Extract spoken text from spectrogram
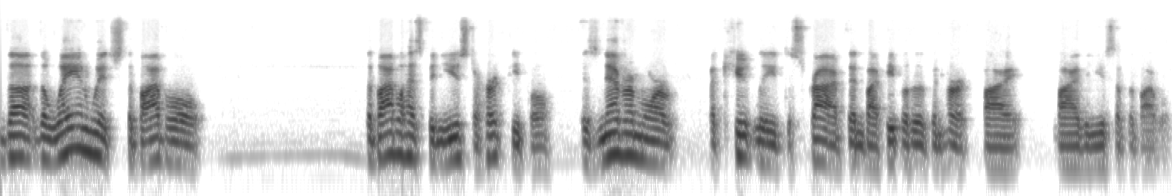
the the way in which the Bible the Bible has been used to hurt people is never more acutely described than by people who have been hurt by by the use of the Bible.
